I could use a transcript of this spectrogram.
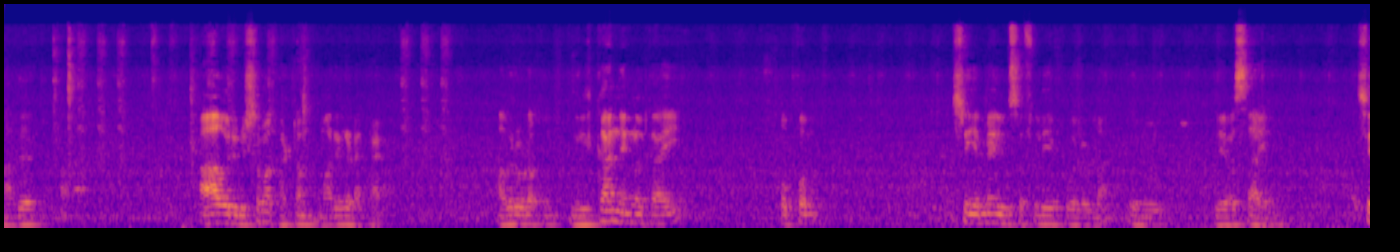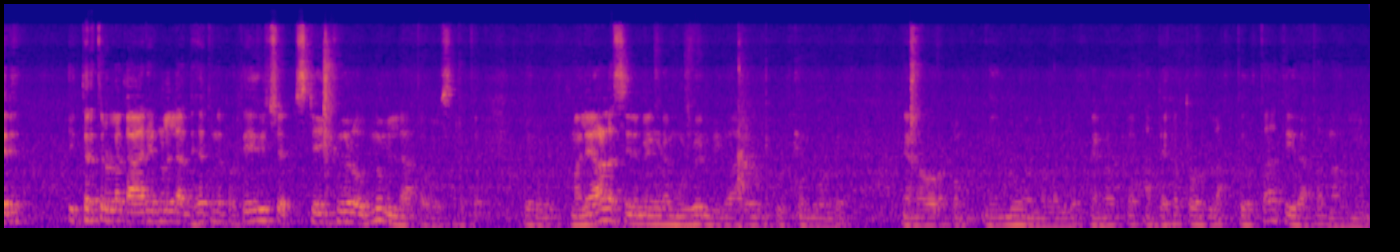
അത് ആ ഒരു വിഷമഘട്ടം മറികടക്കാൻ അവരോടൊപ്പം നിൽക്കാൻ ഞങ്ങൾക്കായി ഒപ്പം ശ്രീ എം എ യൂസഫലിയെ പോലുള്ള ഒരു വ്യവസായം ശരി ഇത്തരത്തിലുള്ള കാര്യങ്ങളിൽ അദ്ദേഹത്തിന് പ്രത്യേകിച്ച് സ്റ്റേക്കുകളൊന്നുമില്ലാത്ത സ്ഥലത്ത് ഒരു മലയാള സിനിമയുടെ മുഴുവൻ വികാരവും ഉൾക്കൊണ്ടുകൊണ്ട് ഞങ്ങളോടൊപ്പം നിന്നു എന്നുള്ളതിൽ ഞങ്ങൾക്ക് അദ്ദേഹത്തോടുള്ള തീർത്താ തീരാത്ത നന്ദിയും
